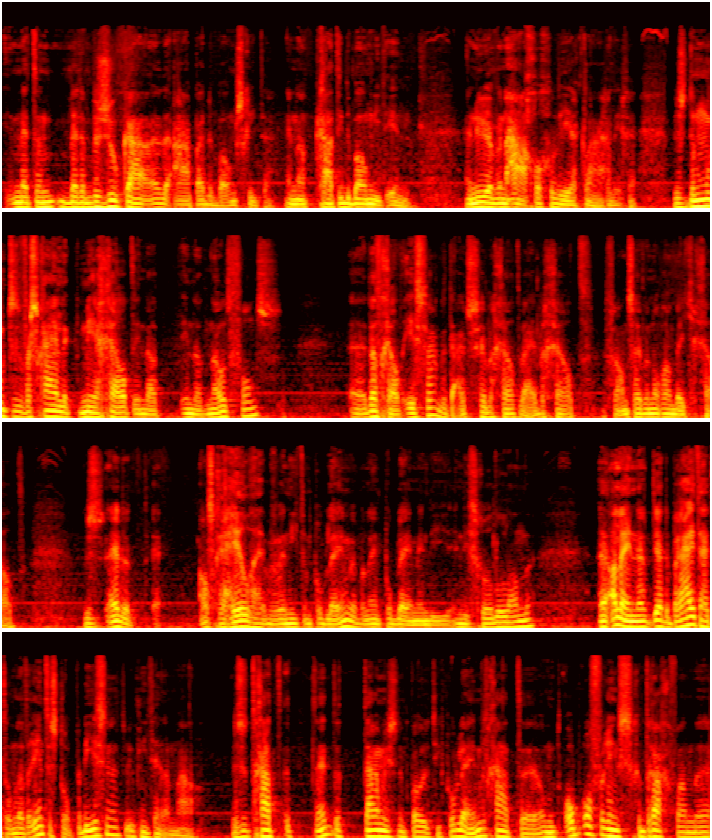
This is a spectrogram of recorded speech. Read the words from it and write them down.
met een, met een bazooka de aap uit de boom schieten. En dan gaat hij de boom niet in. En nu hebben we een hagelgeweer klaar liggen. Dus er moet waarschijnlijk meer geld in dat, in dat noodfonds. Uh, dat geld is er. De Duitsers hebben geld, wij hebben geld. De Fransen hebben nog wel een beetje geld. Dus dat, als geheel hebben we niet een probleem. We hebben alleen problemen in die, in die schuldenlanden. Alleen ja, de bereidheid om dat erin te stoppen, die is er natuurlijk niet helemaal. Dus het gaat, het, dat, daarom is het een politiek probleem. Het gaat uh, om het opofferingsgedrag van, uh,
